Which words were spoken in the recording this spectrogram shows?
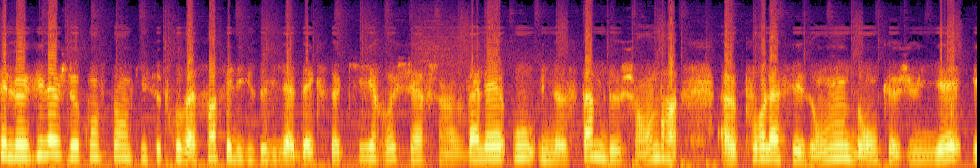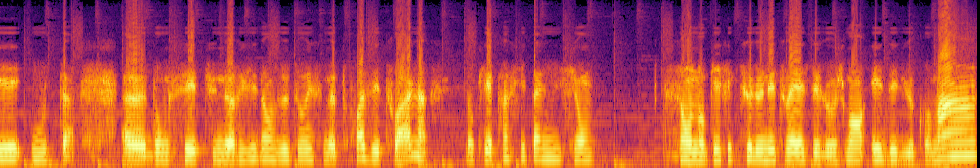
c'est le village de Constant qui se trouve à Saint-Félix-de-Villadex qui recherche un valet ou une femme de chambre euh, pour la saison, donc juillet et août. Euh, donc c'est une résidence de tourisme 3 étoiles. Donc les principales missions sont donc effectuer le nettoyage des logements et des lieux communs,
